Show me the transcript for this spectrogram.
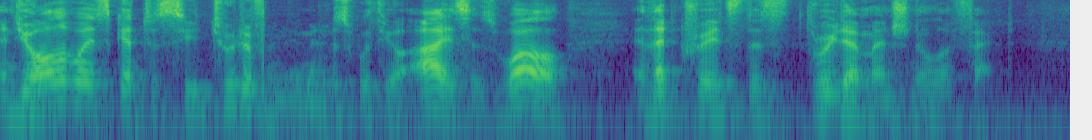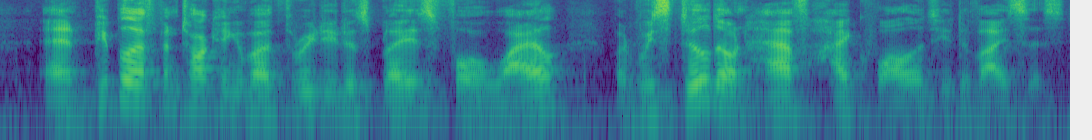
And you always get to see two different images with your eyes as well, and that creates this three-dimensional effect. And people have been talking about 3D displays for a while, but we still don't have high-quality devices.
